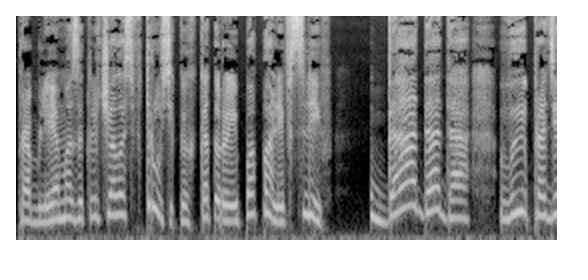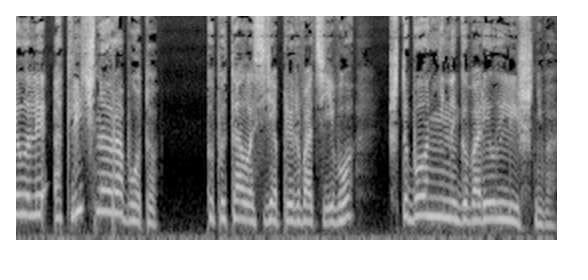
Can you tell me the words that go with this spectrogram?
Проблема заключалась в трусиках, которые попали в слив. «Да, да, да, вы проделали отличную работу», — попыталась я прервать его, чтобы он не наговорил лишнего.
